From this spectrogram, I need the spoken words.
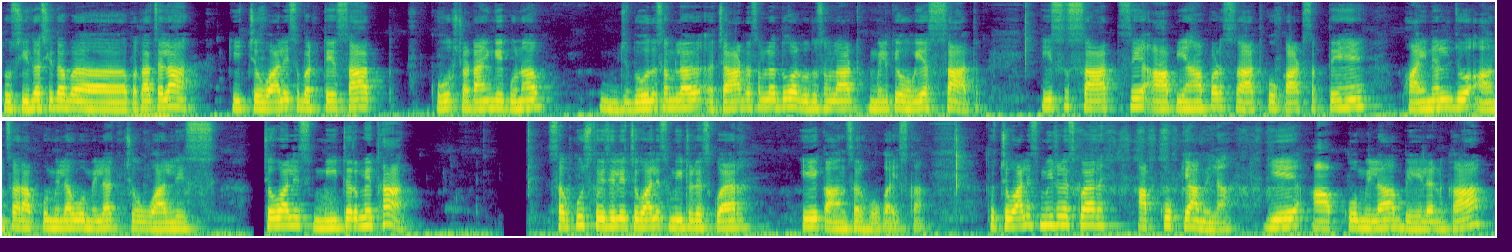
तो सीधा सीधा पता चला कि चौवालीस बट्टे सात कोष्ट हटाएँगे गुना, दो दशमलव, चार दशमलव दो और दो दशमलव आठ मिलके हो गया सात। इस सात से आप यहाँ पर सात को काट सकते हैं। फाइनल जो आंसर आपको मिला वो मिला चौवालीस। चौवालीस मीटर में था। सब कुछ तो इसलिए चौवालीस मीटर स्क्वायर एक आंसर होगा इसका। तो चौवालीस मीटर स्क्वायर आपको क्या मिला? ये आपको मिला बेलन का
